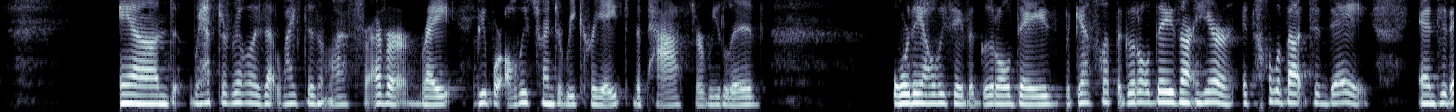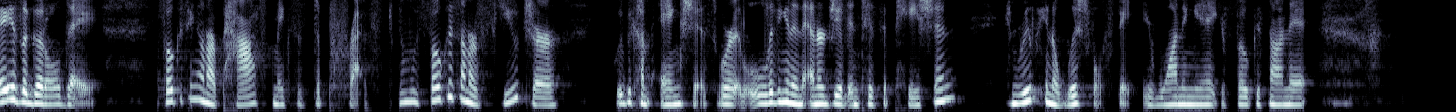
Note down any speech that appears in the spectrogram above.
And we have to realize that life doesn't last forever, right? People are always trying to recreate the past or relive, or they always say the good old days. But guess what? The good old days aren't here. It's all about today. And today is a good old day. Focusing on our past makes us depressed. When we focus on our future, we become anxious. We're living in an energy of anticipation and really in a wishful state. You're wanting it, you're focused on it.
